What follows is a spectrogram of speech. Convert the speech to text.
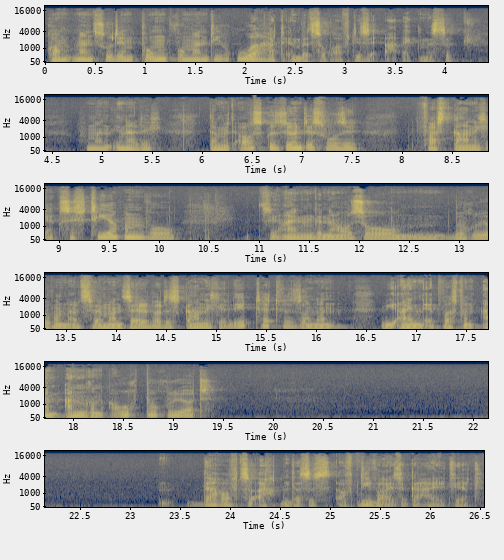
kommt man zu dem Punkt, wo man die Ruhe hat in Bezug auf diese Ereignisse, wo man innerlich damit ausgesöhnt ist, wo sie fast gar nicht existieren, wo sie einen genauso berühren, als wenn man selber das gar nicht erlebt hätte, sondern wie einen etwas von einem anderen auch berührt. Darauf zu achten, dass es auf die Weise geheilt wird.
